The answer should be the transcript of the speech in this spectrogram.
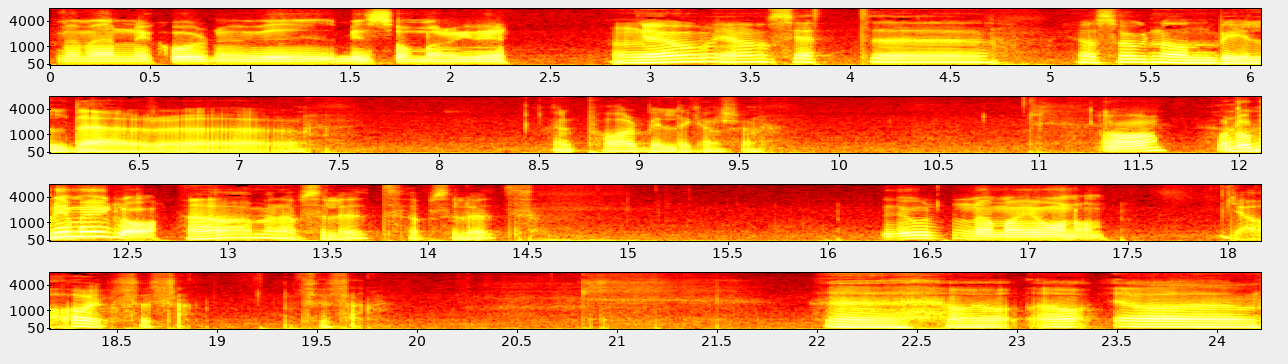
med människor nu i midsommar och grejer. Jo, jag har sett. eh, jag såg någon bild där. eh, ett par bilder kanske. Ja, och då Ja. blir man ju glad. Ja, men absolut. Absolut. Det undrar man ju honom. Ja, för fan. För fan. Eh, ja, ja, ja, jag,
